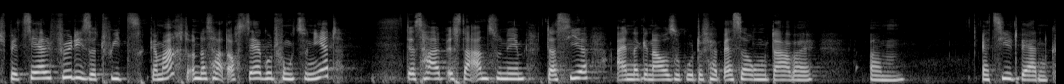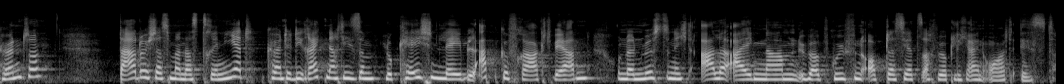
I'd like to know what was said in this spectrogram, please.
speziell für diese Tweets gemacht und das hat auch sehr gut funktioniert. Deshalb ist da anzunehmen, dass hier eine genauso gute Verbesserung dabei ähm, erzielt werden könnte. Dadurch, dass man das trainiert, könnte direkt nach diesem Location-Label abgefragt werden und man müsste nicht alle Eigennamen überprüfen, ob das jetzt auch wirklich ein Ort ist.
